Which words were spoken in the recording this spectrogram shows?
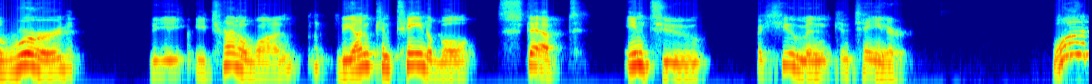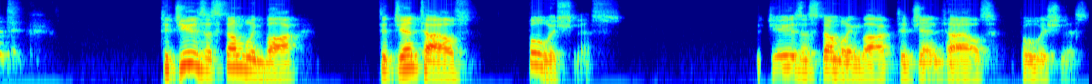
The Word, the eternal one, the uncontainable, stepped into a human container. What? To Jews, a stumbling block, to Gentiles, foolishness. To Jews, a stumbling block, to Gentiles, foolishness.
